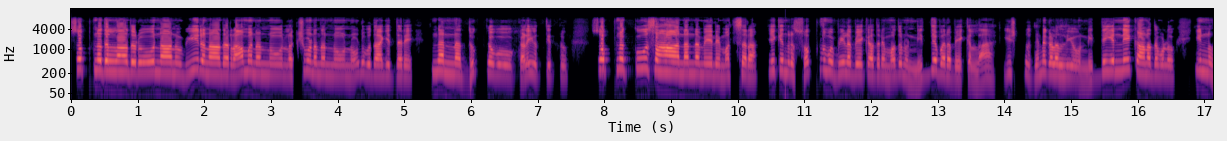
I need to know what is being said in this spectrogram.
ಸ್ವಪ್ನದಲ್ಲಾದರೂ ನಾನು ವೀರನಾದ ರಾಮನನ್ನು, ಲಕ್ಷ್ಮಣನನ್ನು ನೋಡುವುದಾಗಿದ್ದರೆ ನನ್ನ ದುಃಖವು ಕಳೆಯುತ್ತಿತ್ತು. ಸ್ವಪ್ನಕ್ಕೂ ಸಹ ನನ್ನ ಮೇಲೆ ಮತ್ಸರ. ಏಕೆಂದರೆ ಸ್ವಪ್ನವು ಬೀಳಬೇಕಾದರೆ ಮೊದಲು ನಿದ್ದೆ ಬರಬೇಕಲ್ಲ. ಇಷ್ಟು ದಿನಗಳಲ್ಲಿಯೂ ನಿದ್ದೆಯನ್ನೇ ಕಾಣದವಳು. ಇನ್ನು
